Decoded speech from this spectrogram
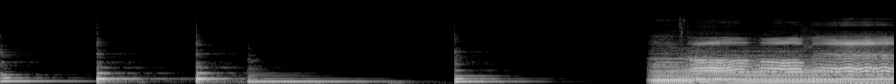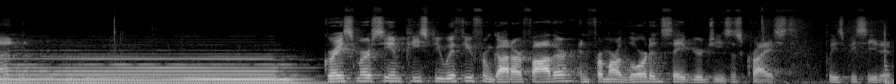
Amen. Grace, mercy, and peace be with you from God our Father and from our Lord and Savior Jesus Christ. Please be seated.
